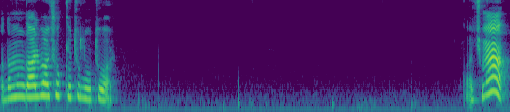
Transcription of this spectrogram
Adamın galiba çok kötü loot'u var. Kaçma.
